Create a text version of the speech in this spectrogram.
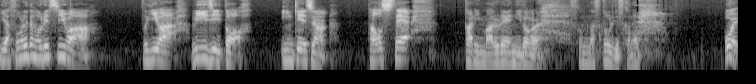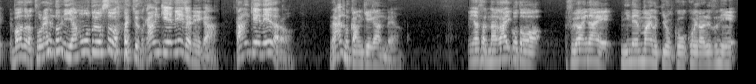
いや、それでも嬉しいわ。次は、ウィージーと、インケーション、倒して、カリン・マルレーンに挑む。そんなストーリーですかね。おい、バドラトレンドに山本義人が入ってるぞ関係ねえじゃねえか。関係ねえだろ。何の関係があんだよ。皆さん長いこと、不甲斐ない2年前の記録を超えられずに、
